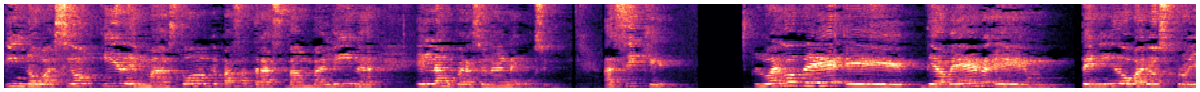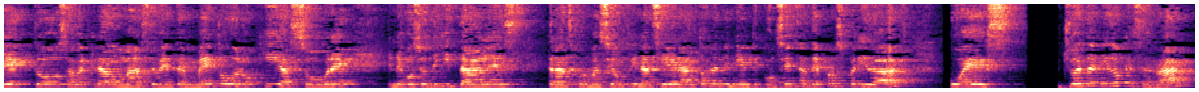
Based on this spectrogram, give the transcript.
innovación y demás, todo lo que pasa tras bambalina en las operaciones de negocio. Así que luego de, eh, haber eh, tenido varios proyectos, haber creado más de 20 metodologías sobre negocios digitales, transformación financiera, alto rendimiento y conciencia de prosperidad, pues yo he tenido que cerrar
